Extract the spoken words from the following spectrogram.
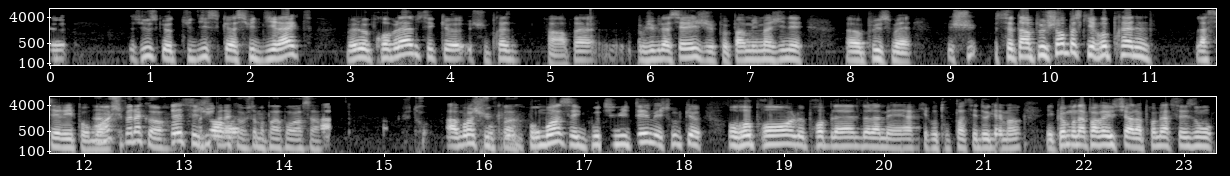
que juste que tu dis que la suite directe, mais le problème, c'est que je suis presque. Enfin, après, comme j'ai vu la série, je peux pas m'imaginer plus, mais je suis... c'est un peu chiant parce qu'ils reprennent la série pour Ah, moi. moi, je suis pas d'accord. Moi, je suis pas d'accord justement par rapport à ça. Je Ah, moi, je Je suis... pas. pour moi, c'est une continuité, mais je trouve que on reprend le problème de la mère qui retrouve pas ses deux gamins. Et comme on n'a pas réussi à la première saison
